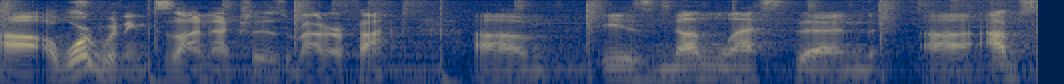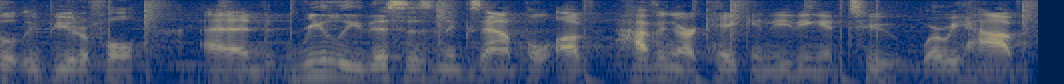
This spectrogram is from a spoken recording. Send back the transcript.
uh, award-winning design actually as a matter of fact, um, is none less than uh, absolutely beautiful. And really this is an example of having our cake and eating it too, where we have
